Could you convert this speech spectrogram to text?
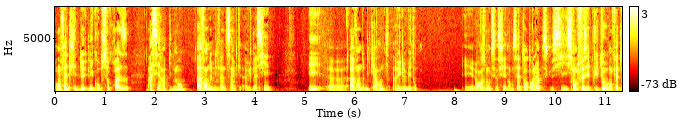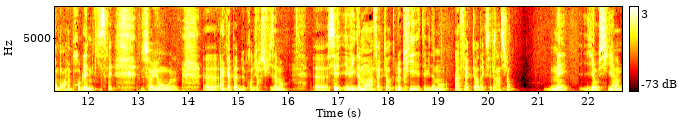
En fait, les, deux, les courbes se croisent assez rapidement, avant 2025 avec l'acier et avant 2040 avec le béton. Et heureusement que ça se fait dans cet ordre-là, parce que si, on le faisait plus tôt, en fait, on aurait un problème qui serait, nous serions incapables de produire suffisamment. Euh, c'est évidemment un facteur. Le prix est évidemment un facteur d'accélération, mais il y a aussi un,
